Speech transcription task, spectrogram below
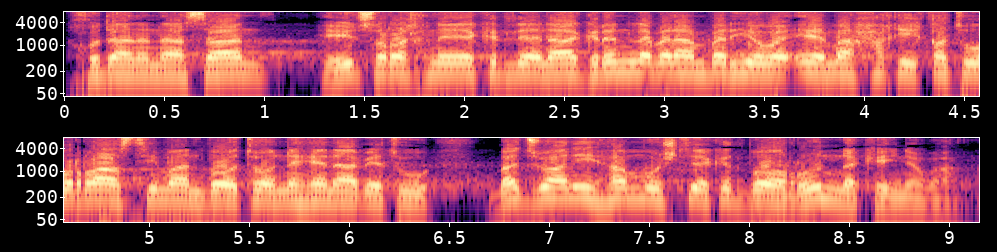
خوانەناسان هیچ ڕخنەیەکت لێ ناگرن لە بەرامبەریەوە ئێمە حەقیقەت و ڕاستیمان بۆ تۆ نەهێنابێت و بە جوانی هەموو شتێکت بۆ ڕوون نەکەینەوە.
